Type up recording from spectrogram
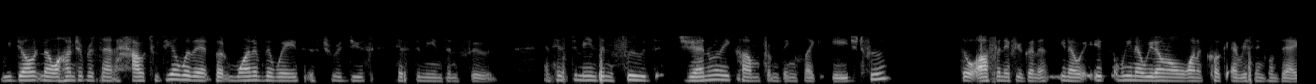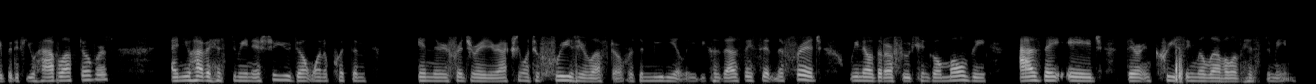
We don't know 100% how to deal with it, but one of the ways is to reduce histamines in foods. And histamines in foods generally come from things like aged foods. So often, if you're going to, you know, it, we know we don't all want to cook every single day, but if you have leftovers and you have a histamine issue, you don't want to put them in the refrigerator. You actually want to freeze your leftovers immediately because as they sit in the fridge, we know that our food can go moldy. As they age, they're increasing the level of histamines.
